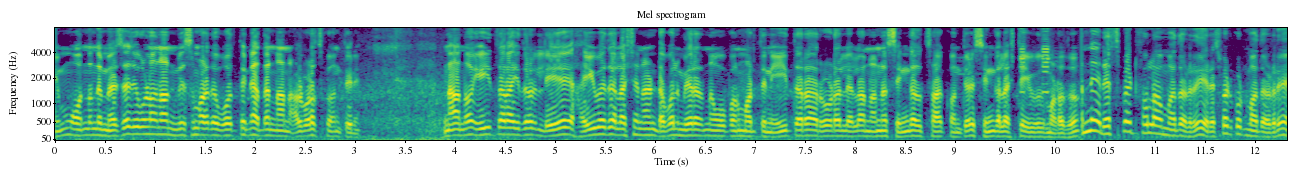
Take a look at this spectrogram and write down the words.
ನಿಮ್ಮ ಒಂದೊಂದು ಮೆಸೇಜ್ಗಳನ್ನ ನಾನು ಮಿಸ್ ಮಾಡದೆ ಓದ್ತೀನಿ ಅದನ್ನು ನಾನು ಅಳವಡಿಸ್ಕೊತೀನಿ ನಾನು ಈ ಥರ ಇದರಲ್ಲಿ ಹೈವೇದಲ್ಲಿ ಅಷ್ಟೇ ನಾನು ಡಬಲ್ ಮಿರರ್ನ ಓಪನ್ ಮಾಡ್ತೀನಿ. ಈ ಥರ ರೋಡಲ್ಲೆಲ್ಲ ನಾನು ಸಿಂಗಲ್ ಸಾಕು ಅಂತೇಳಿ ಸಿಂಗಲ್ ಅಷ್ಟೇ ಯೂಸ್ ಮಾಡೋದು. ಅನ್ನೇ ರೆಸ್ಪೆಕ್ಟ್ಫುಲ್ ಆಗಿ ಮಾತಾಡ್ರಿ. ರೆಸ್ಪೆಕ್ಟ್ ಕೊಟ್ಟು ಮಾತಾಡ್ರಿ.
